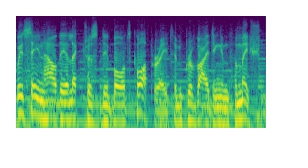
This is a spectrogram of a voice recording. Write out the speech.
We've seen how the electricity boards cooperate in providing information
